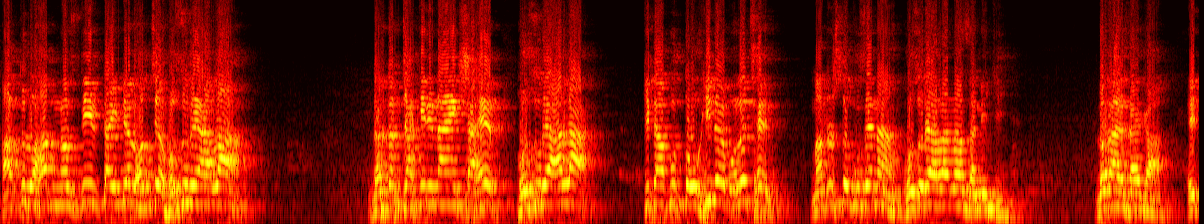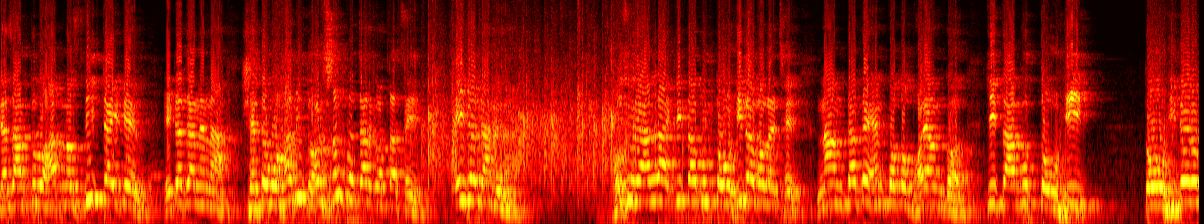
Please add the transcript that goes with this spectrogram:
আব্দুল ওহাব নজদির টাইটেল হচ্ছে হুজুরে আলা। ডক্টর জাকির নায়েক সাহেব হুজুরে আলা। কিতাবু তৌহিদে বলেছেন, মানুষ তো বুঝে না হুজুরে আলা না জানি কি। ধরায় জায়গা। এটা যে আব্দুল ওহাব নজদির টাইটেল এটা জানে না। সে তো ওহাবি দর্শন প্রচার করতেছে। এইটা জানে না। হুজুরে আল্লাহ কিতাবুত তৌহিদে বলেছে, নামটা দেখেন কত ভয়ঙ্কর। কিতাবুত তৌহিদ। তৌহিদেরও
